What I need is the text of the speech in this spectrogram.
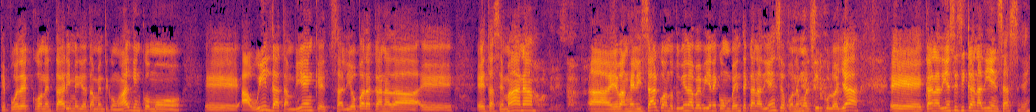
que puede conectar inmediatamente con alguien, como eh, Awilda también, que salió para Canadá. Eh, esta semana. A evangelizar. Cuando tú vienes a ver, viene con 20 canadienses, o ponemos el círculo allá. Eh, canadienses y canadiensas. ¿eh?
